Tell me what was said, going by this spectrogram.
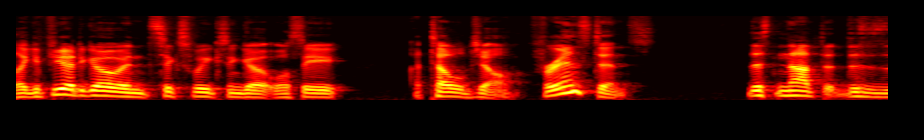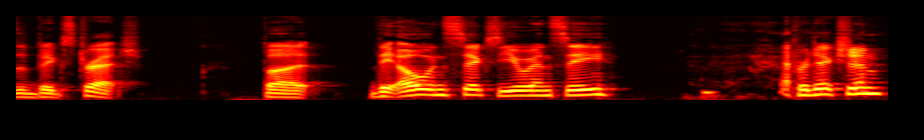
like if you had to go in six weeks and go, "Well, see, I told y'all." For instance, this not that this is a big stretch, but the zero and six UNC prediction.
